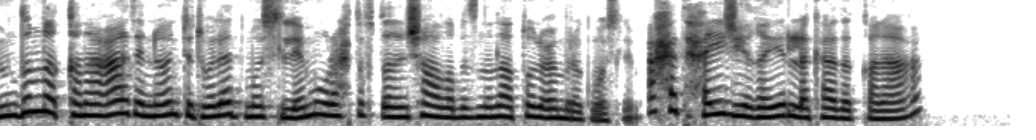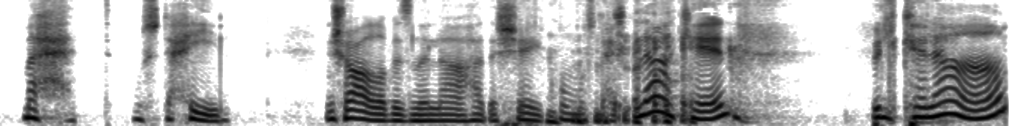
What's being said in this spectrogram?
من ضمن القناعات إنه أنت اتولدت مسلم وراح تفضل إن شاء الله بإذن الله طول عمرك مسلم. أحد حيجي يغير لك هذا القناعة؟ ما حد. مستحيل. إن شاء الله بإذن الله هذا الشيء يكون مستحيل. لكن بالكلام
